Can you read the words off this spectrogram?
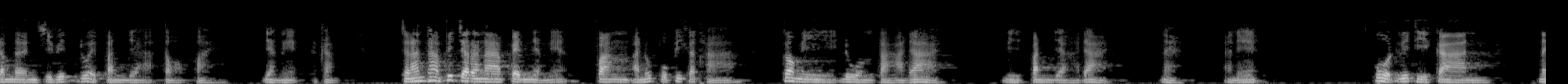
ดำเนินชีวิตด้วยปัญญาต่อไป อย่างนี้นะครับฉะนั้นถ้าพิจารณาเป็นอย่างนี้ ฟังอนุปุพิกถา ก็มีดวงตาได้ มีปัญญาได้นะอันนี้ พูดวิธีการใน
